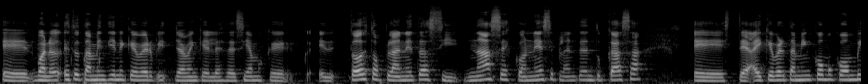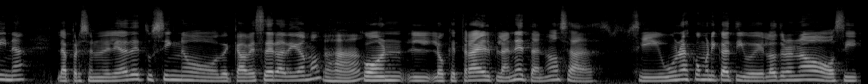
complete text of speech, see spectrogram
eh, bueno, esto también tiene que ver, ya ven que les decíamos que eh, todos estos planetas, si naces con ese planeta en tu casa, este, hay que ver también cómo combina la personalidad de tu signo de cabecera, digamos, Ajá. con lo que trae el planeta, ¿no? O sea, si uno es comunicativo y el otro no, o si,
